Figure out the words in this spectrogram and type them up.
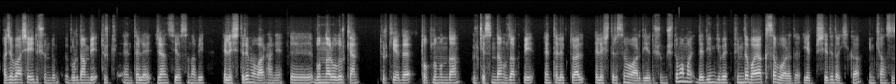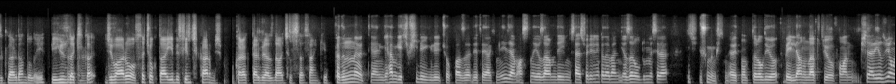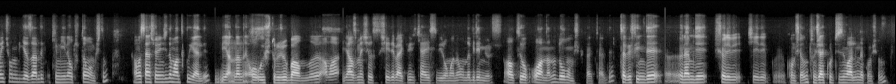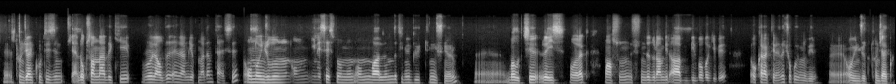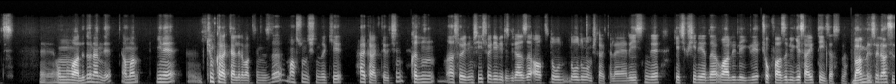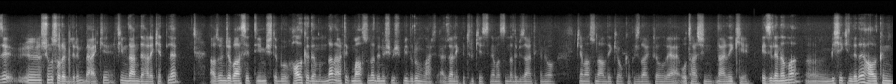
Acaba şey düşündüm. Buradan bir Türk entelejansiyasına bir eleştiri mi var? Hani e, bunlar olurken Türkiye'de toplumundan, ülkesinden uzak bir entelektüel eleştirisi mi var diye düşünmüştüm ama dediğim gibi filmde bayağı kısa bu arada. 77 dakika imkansızlıklardan dolayı. Bir 100 Hı hı. dakika civarı olsa çok daha iyi bir film çıkarmış. Bu karakter biraz daha açılsa sanki. Kadının evet yani hem geçmişiyle ilgili çok fazla detay hakim değiliz hem aslında yazar mı değil mi? Sen söyleyene kadar ben yazar olduğunu mesela hiç düşünmemiştim. Evet notlar alıyor, belli anılar tutuyor falan bir şeyler yazıyor ama hiç onun bir yazarlık kimliğine oturtamamıştım. Ama sen söyleyince de mantıklı geldi. Bir yandan o uyuşturucu bağımlılığı ama yazmaya çalıştığı şeyde belki bir hikayesi, bir romanı onu da bilemiyoruz. Altı o, o anlamda dolmamış bir karakterdi. Tabii filmde e, önemli şöyle bir şey de e, konuşalım. Tuncel Kurtiz'in varlığını da konuşalım. E, Tuncel Kurtiz'in yani 90'lardaki rol aldığı en önemli yapımlardan bir tanesi. Onun oyunculuğunun, onun yine ses tonunun, onun varlığının da filmi büyüttüğünü düşünüyorum. Balıkçı reis olarak Mahsun'un üstünde duran bir abi, bir baba gibi. O karakterine de çok uyumlu bir e, oyuncu Tuncel Kurtiz. E, onun varlığı da önemli. Ama yine e, tüm karakterlere baktığınızda Mahsun dışındaki her karakter için kadına söylediğim şeyi söyleyebiliriz. Biraz da altı dol- doldurulmamış karakterler. Yani reisin de geçmişiyle ya da varlığıyla ilgili çok fazla bilgiye sahip değiliz aslında. Ben mesela size e, şunu sorabilirim belki filmden de hareketle. Az önce bahsettiğim işte bu halk adamından artık mahsuna dönüşmüş bir durum var. Yani özellikle Türkiye sinemasında da biz artık hani o Kemal Sunal'daki o Kapıcılar Kralı veya o tarz filmlerdeki ezilen ama e, bir şekilde de halkın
